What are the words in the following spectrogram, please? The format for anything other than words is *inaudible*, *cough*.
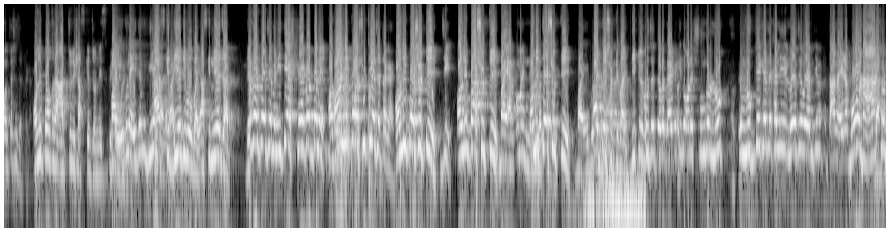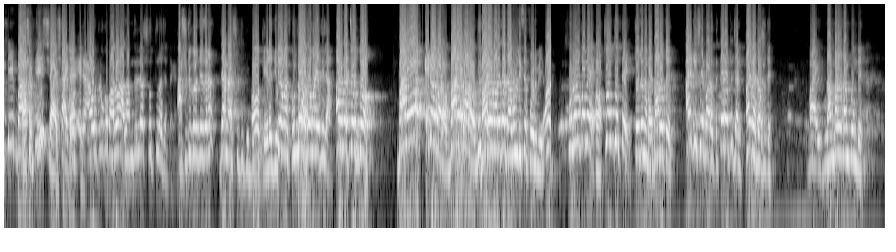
পঞ্চাশ হাজার টাকা। অনলি পঞ্চাশ আটচল্লিশ আজকের জন্য ভাই এগুলো এই দামে দিয়ে আজকে দিয়ে দিব ভাই আজকে নিয়ে যাক। হাজার পেয়ে যাবেন ইতিহাস রেকর্ড দামে। অনলি পঁয়ষট্টি হাজার টাকায়। অনলি পঁয়ষট্টি? জি। অনলি বাষট্টি? ভাই আর কমাই অনলি তেষট্টি? ভাই ভাই তেষট্টি ভাই দ্বিতীয় বুঝতে হবে গাড়িটা কিন্তু অনেক সুন্দর লুক লুক দেখে যে খালি লয়ে যাবে এমটিভি তা। না এটা বোর্ড আটষট্টি বাষট্টি ষাট, ষাট। এটা আউটলুকও ভালো আলহামদুলিল্লাহ সত্তর হাজার টাকা। আটষট্টি করে দিয়ে দেন জান আশুটি ওকে এটা দিব পনেরো জমাই দিলাম। আরে ভাই চোদ্দ। বারো এটা বারো বারো বারো বারো বারোতে ডাবল লিখে পড়বি পনেরো কমে? হ্যাঁ। চোদ্দতে? চোদ্দ না ভাই বারোতে। আর কিসের বারোতে? তেরোতে যান আরে ভাই দশতে। ভাই নাম্বারের দাম কমবে।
